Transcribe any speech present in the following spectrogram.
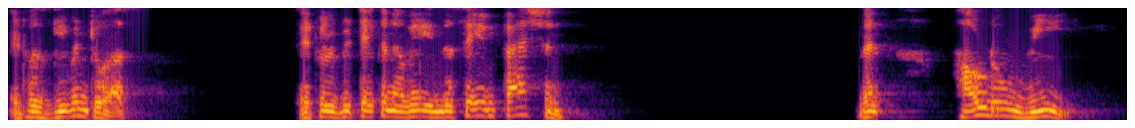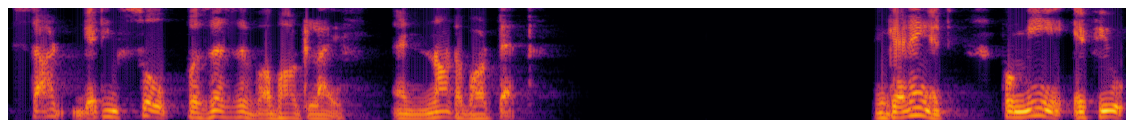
It was given to us. It will be taken away in the same fashion. Then, how do we start getting so possessive about life and not about death? Getting it? For me, if you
